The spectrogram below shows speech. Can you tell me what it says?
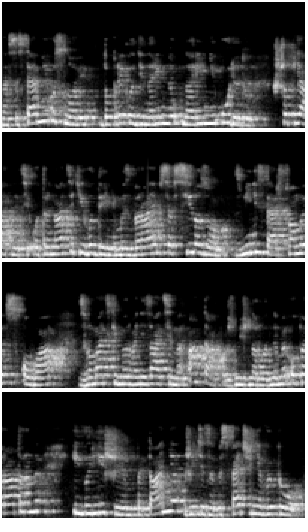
на системній основі, до прикладу, на рівні, на рівні уряду, щоп'ятниці о 13-й годині ми збираємося всі разом з міністерствами, з ОВА, з громадськими організаціями, а також з міжнародними операторами, і вирішуємо питання життєзабезпечення ВПО.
